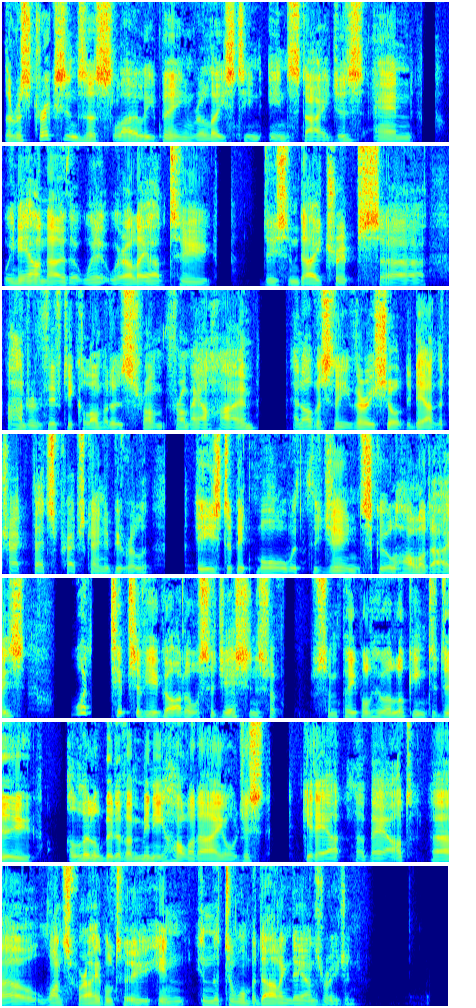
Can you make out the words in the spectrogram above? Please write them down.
the restrictions are slowly being released in, in stages, and we now know that we're, we're allowed to do some day trips uh, 150 kilometres from, from our home. And obviously, very shortly down the track, that's perhaps going to be re- eased a bit more with the June school holidays. What tips have you got or suggestions for some people who are looking to do a little bit of a mini holiday or just get out and about uh, once we're able to in, in the Toowoomba Darling Downs region?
